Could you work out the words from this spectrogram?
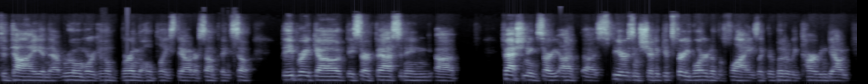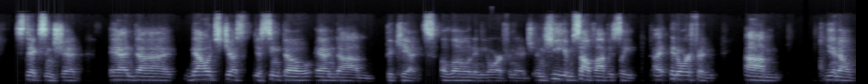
to die in that room or he'll burn the whole place down or something. So they break out, they start fastening, uh, fashioning, sorry, uh, uh, spears and shit. It gets very Lord of the Flies, like they're literally carving down sticks and shit. And uh, now it's just Jacinto and um, the kids alone in the orphanage. And he himself, obviously, uh, an orphan, um, you know,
